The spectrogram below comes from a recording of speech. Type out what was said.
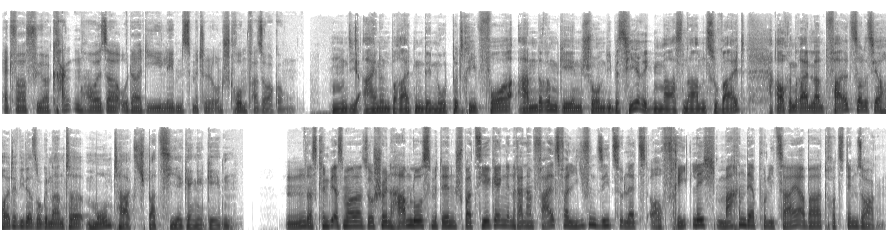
etwa für Krankenhäuser oder die Lebensmittel- und Stromversorgung. Hm, die einen bereiten den Notbetrieb vor, anderen gehen schon die bisherigen Maßnahmen zu weit. Auch in Rheinland-Pfalz soll es ja heute wieder sogenannte Montagsspaziergänge geben. Mhm, das klingt erstmal so schön harmlos. Mit den Spaziergängen in Rheinland-Pfalz verliefen sie zuletzt auch friedlich, machen der Polizei aber trotzdem Sorgen.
